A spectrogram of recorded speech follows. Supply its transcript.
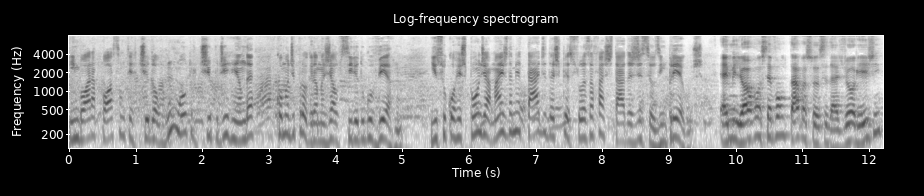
embora possam ter tido algum outro tipo de renda, como a de programas de auxílio do governo. Isso corresponde a mais da metade das pessoas afastadas de seus empregos. É melhor você voltar para a sua cidade de origem,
